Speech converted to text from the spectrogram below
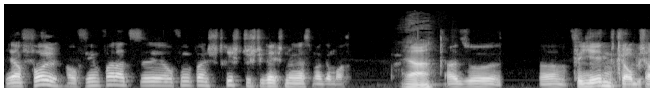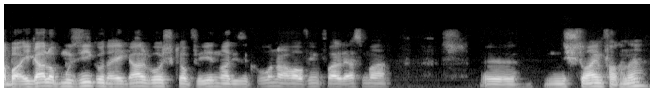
ja, voll. Auf jeden Fall hat es äh, auf jeden Fall einen Strich durch die Rechnung erstmal gemacht. Ja. Also ja, für jeden, glaube ich, aber egal ob Musik oder egal wo, ich glaube, für jeden war diese Corona, aber auf jeden Fall erstmal äh, nicht so einfach, ne?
